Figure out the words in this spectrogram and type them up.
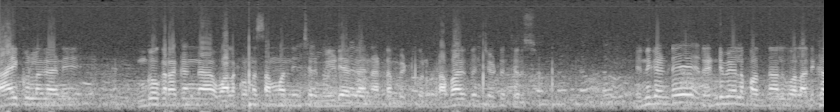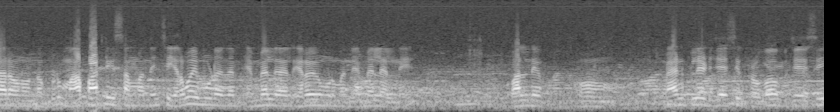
నాయకులను కానీ ఇంకొక రకంగా వాళ్ళకున్న సంబంధించిన మీడియా కానీ అడ్డం పెట్టుకుని ప్రభావితం చేయటం తెలుసు. ఎందుకంటే రెండు వేల పద్నాలుగు వాళ్ళ అధికారంలో ఉన్నప్పుడు మా పార్టీకి సంబంధించి ఇరవై మూడు ఎమ్మెల్యే ఇరవై మూడు మంది ఎమ్మెల్యేలని వాళ్ళని మ్యానిపులేట్ చేసి ప్రభావం చేసి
